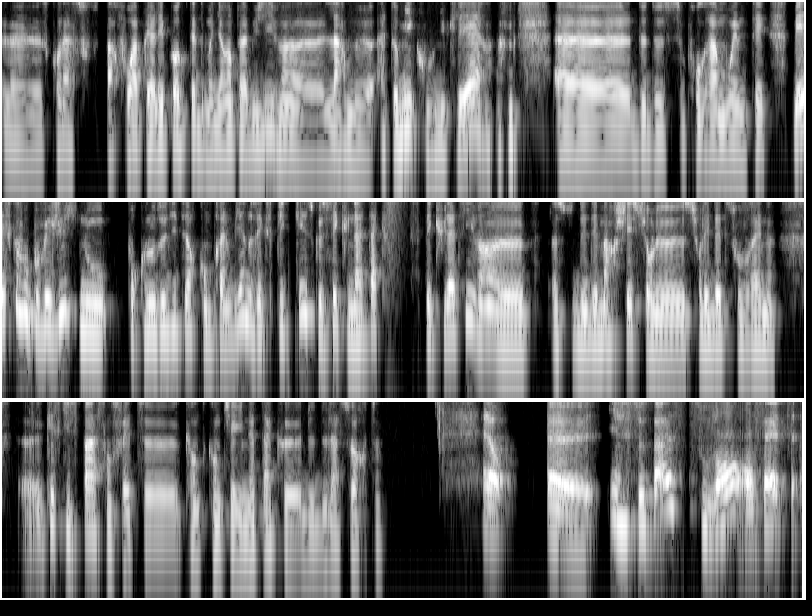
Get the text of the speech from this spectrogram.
ce qu'on a parfois appelé à l'époque, peut-être de manière un peu abusive, hein, euh, l'arme atomique ou nucléaire euh, de, ce programme OMT. Mais est-ce que vous pouvez juste nous, pour que nos auditeurs comprennent bien, nous expliquer ce que c'est qu'une attaque spéculative hein, euh, des, marchés sur, le, sur les dettes souveraines? Qu'est-ce qui se passe en fait quand, quand il y a une attaque de, la sorte? Alors, il se passe souvent en fait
